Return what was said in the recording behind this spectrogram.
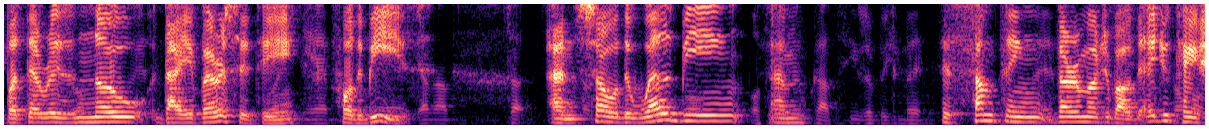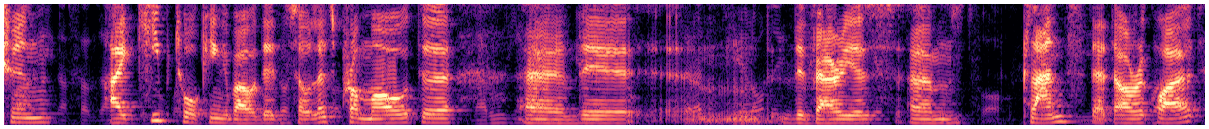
but there is no diversity for the bees, and so the well-being. Um, is something very much about education. I keep talking about it, so let's promote uh, uh, the um, the various um, plants that are required.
